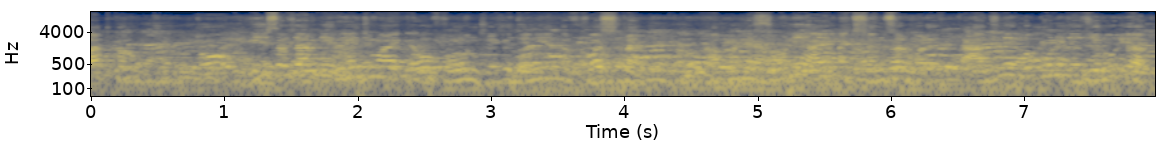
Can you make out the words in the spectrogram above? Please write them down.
વાત કરું તો વીસ હજારની રેન્જમાં એક એવો ફોન છે કે જેની અંદર ફર્સ્ટ ટાઈમ આપણને સોની આઈએમએક્સ સેન્સર મળે. છે આજની લોકોની જે જરૂરિયાત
